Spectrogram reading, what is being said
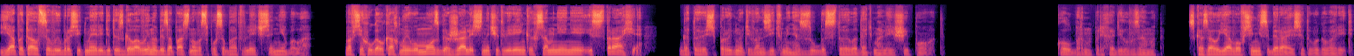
Я пытался выбросить Мередит из головы, но безопасного способа отвлечься не было. Во всех уголках моего мозга жались на четвереньках сомнения и страхи, готовясь прыгнуть и вонзить в меня зубы, стоило дать малейший повод. Колберн приходил в замок. Сказал я, вовсе не собираясь этого говорить.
